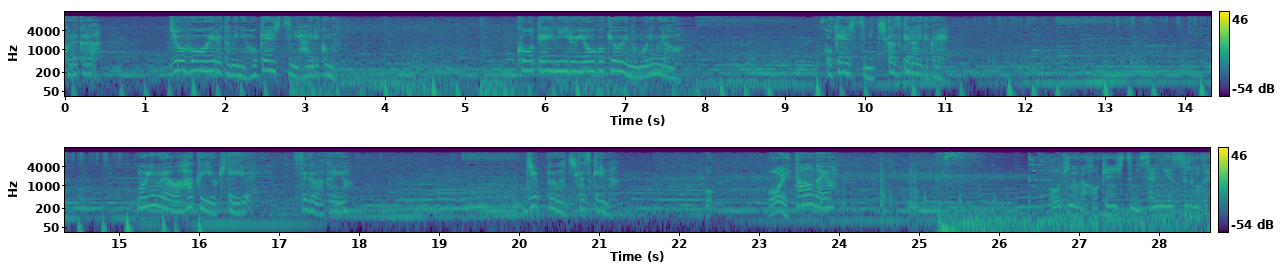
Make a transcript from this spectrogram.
これから情報を得るために保健室に入り込む。校庭にいる養護教諭の森村を保健室に近づけないでくれ。森村は白衣を着ている。すぐわかるよ。10分は近づけるな。おい。頼んだよ。沖野が保健室に潜入するので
